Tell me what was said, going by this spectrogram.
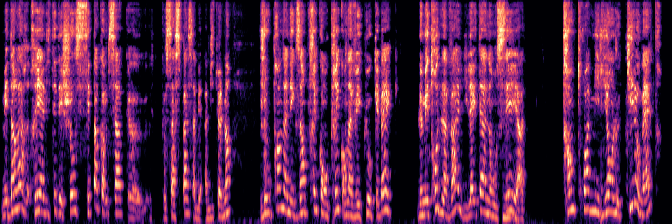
Mais dans la réalité des choses, c'est pas comme ça que, que ça se passe habituellement. Je vais vous prendre un exemple très concret qu'on a vécu au Québec. Le métro de Laval, il a été annoncé mmh. à 33 millions le kilomètre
